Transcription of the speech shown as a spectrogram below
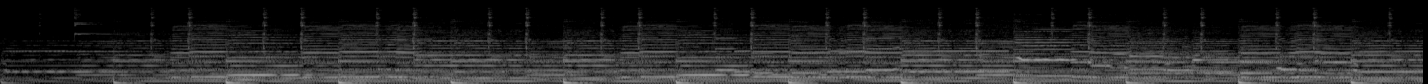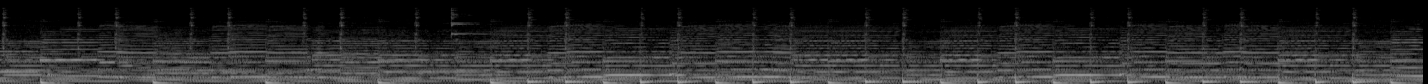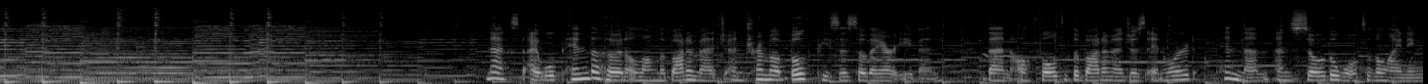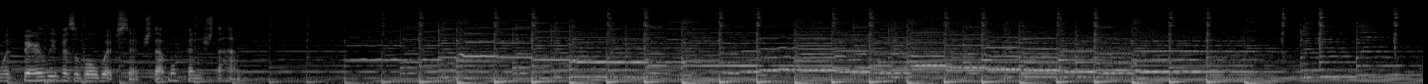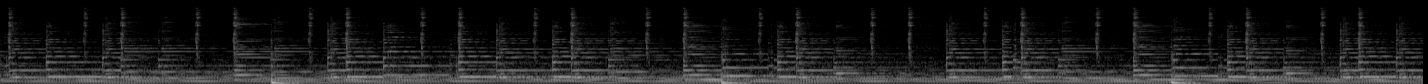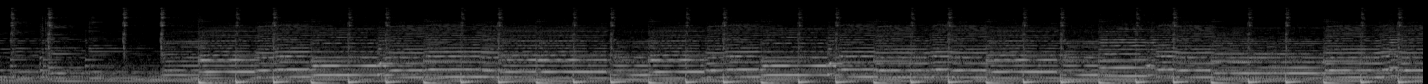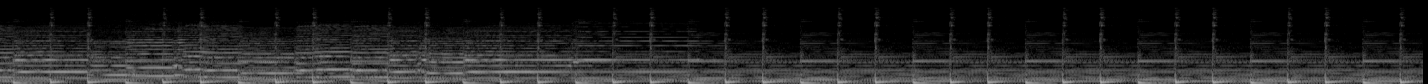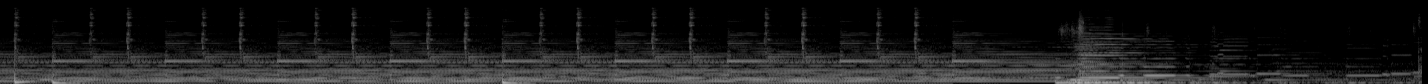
Next, I will pin the hood along the bottom edge and trim up both pieces so they are even. Then I'll fold the bottom edges inward, pin them, and sew the wool to the lining with barely visible whip stitch that will finish the hem.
